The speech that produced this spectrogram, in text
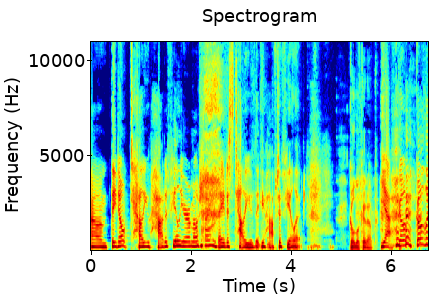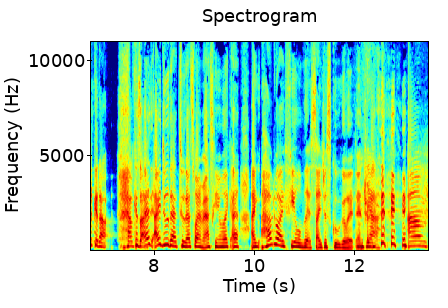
Um, they don't tell you how to feel your emotion. They just tell you that you have to feel it. Go look it up. Yeah, go go look it up. Because I, I do that too. That's why I'm asking. I'm like, I, I how do I feel this? I just Google it and try. Yeah. um,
